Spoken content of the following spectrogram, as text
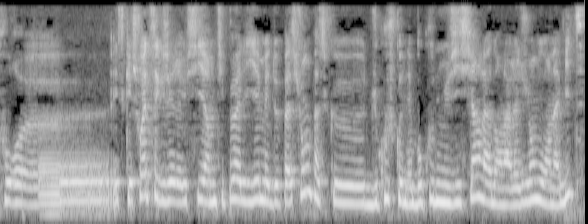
pour. Et ce qui est chouette, c'est que j'ai réussi un petit peu à lier mes deux passions, parce que du coup je connais beaucoup de musiciens là dans la région où on habite,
